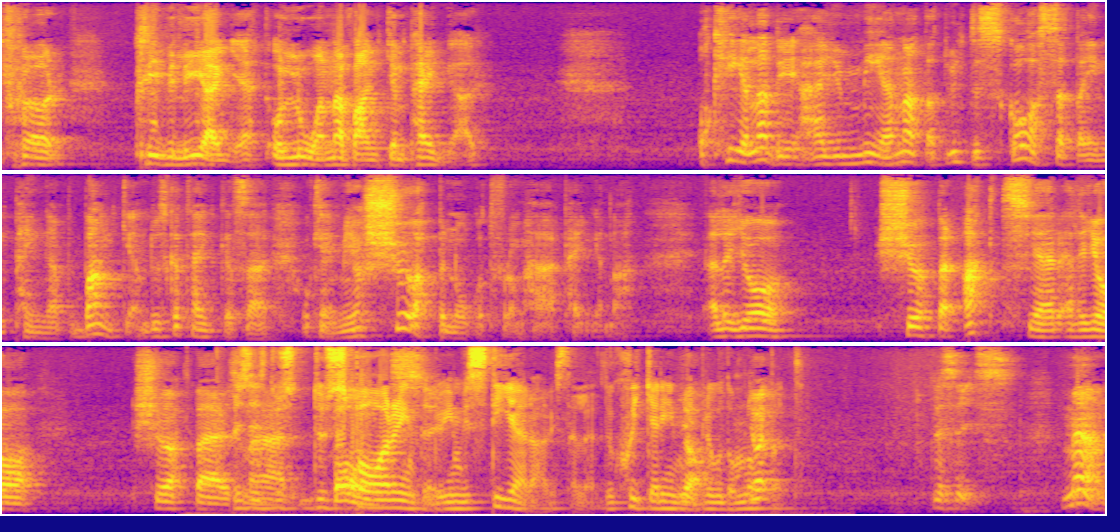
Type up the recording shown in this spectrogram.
för privilegiet att låna banken pengar. Och hela det är ju menat att du inte ska sätta in pengar på banken. Du ska tänka så här, okej, okay, men jag köper något för de här pengarna. Eller jag köper aktier eller jag köper Precis, du, du sparar inte, du investerar istället. Du skickar in ja, i blodomloppet. Jag, precis. Men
